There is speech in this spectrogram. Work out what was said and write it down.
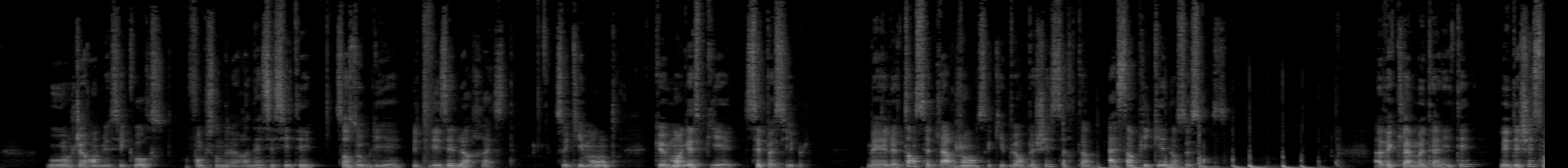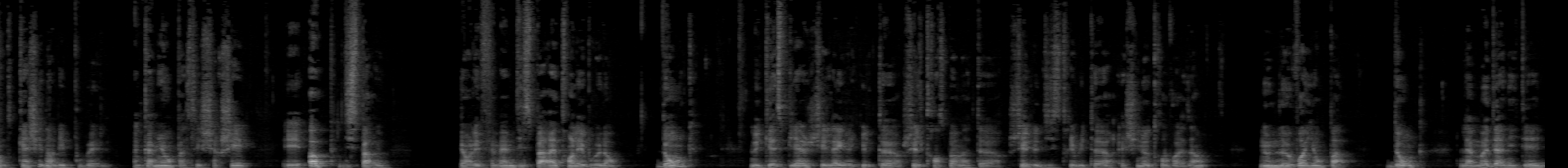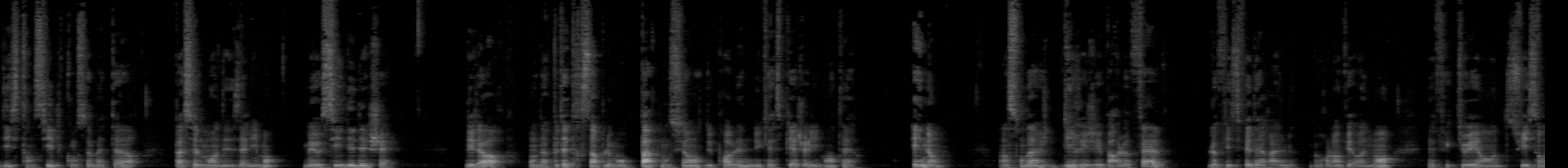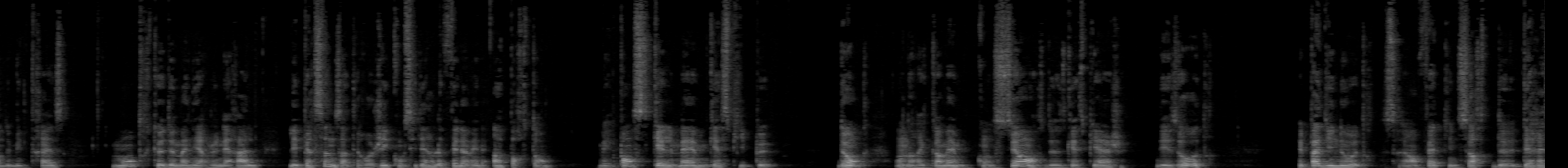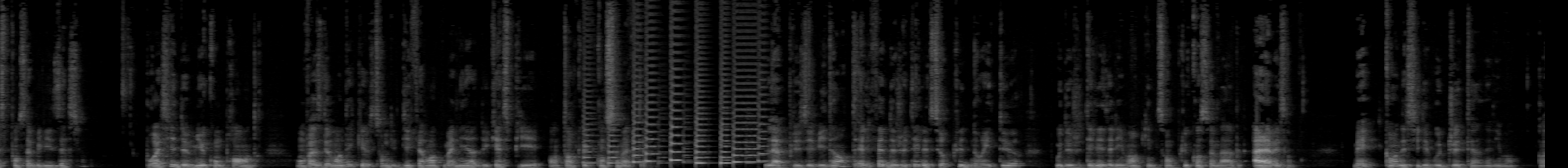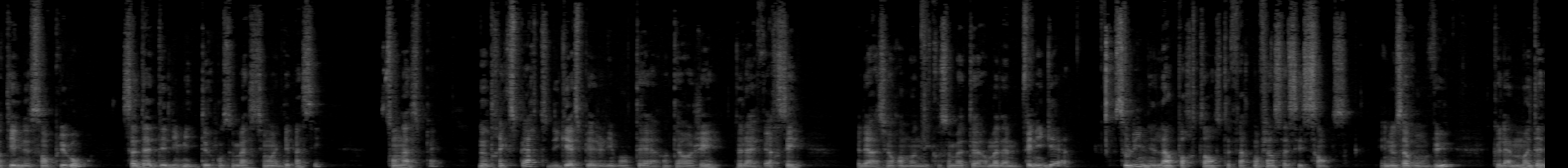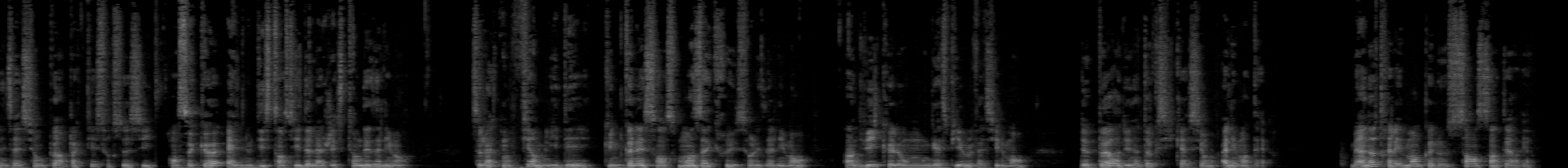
ou en gérant mieux ses courses en fonction de leur nécessité, sans oublier d'utiliser leur reste. Ce qui montre que moins gaspiller, c'est possible. Mais le temps, c'est de l'argent, ce qui peut empêcher certains à s'impliquer dans ce sens. Avec la modernité, les déchets sont cachés dans des poubelles. Un camion passe les chercher et hop, disparu. Et on les fait même disparaître en les brûlant. Donc, le gaspillage chez l'agriculteur, chez le transformateur, chez le distributeur et chez notre voisin, nous ne le voyons pas. Donc, la modernité distancie le consommateur pas seulement des aliments, mais aussi des déchets. Dès lors, on n'a peut-être simplement pas conscience du problème du gaspillage alimentaire. Et non, un sondage dirigé par l'OFEV, l'Office fédéral pour l'environnement, effectué en Suisse en 2013, montre que de manière générale, les personnes interrogées considèrent le phénomène important mais pense qu'elle-même gaspille peu. Donc, on aurait quand même conscience de ce gaspillage des autres, mais pas d'une autre. Ce serait en fait une sorte de déresponsabilisation. Pour essayer de mieux comprendre, on va se demander quelles sont les différentes manières de gaspiller en tant que consommateur. La plus évidente est le fait de jeter le surplus de nourriture ou de jeter les aliments qui ne sont plus consommables à la maison. Mais quand décidez-vous de jeter un aliment? Quand il ne sent plus bon? Sa date des limites de consommation est dépassée Son aspect? Notre experte du gaspillage alimentaire interrogée de la FRC, Fédération romande des consommateurs, Madame Feniger, souligne l'importance de faire confiance à ses sens, et nous avons vu que la modernisation peut impacter sur ceci, en ce qu'elle nous distancie de la gestion des aliments. Cela confirme l'idée qu'une connaissance moins accrue sur les aliments induit que l'on gaspille plus facilement, de peur d'une intoxication alimentaire. Mais un autre élément que nos sens intervient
